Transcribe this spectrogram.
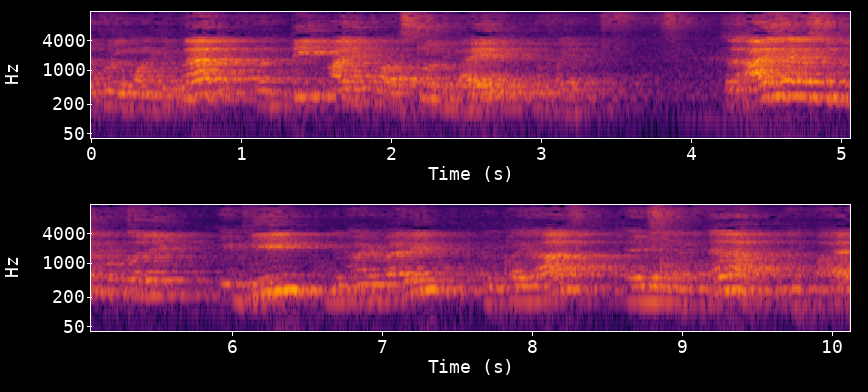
ओपर multiply 20 i cross to v by 2 pi r. तो i जाए सूत्र को करी ev divided by 2 pi R ए मिलने है ना 2 पाई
